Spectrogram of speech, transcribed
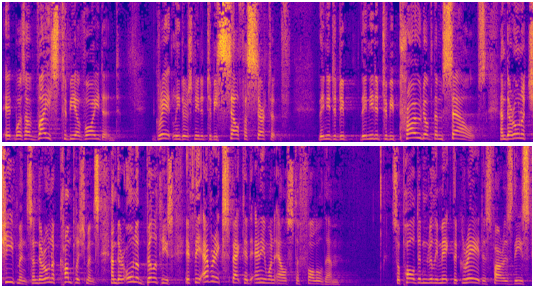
It was a vice to be avoided. Great leaders needed to be self-assertive. They needed, to, they needed to be proud of themselves and their own achievements and their own accomplishments and their own abilities if they ever expected anyone else to follow them. So Paul didn't really make the grade as far as these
